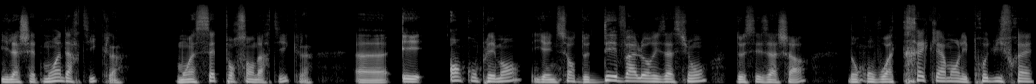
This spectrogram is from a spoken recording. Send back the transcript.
Il achète moins d'articles, moins 7% d'articles, euh, et en complément, il y a une sorte de dévalorisation de ses achats. Donc on voit très clairement les produits frais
